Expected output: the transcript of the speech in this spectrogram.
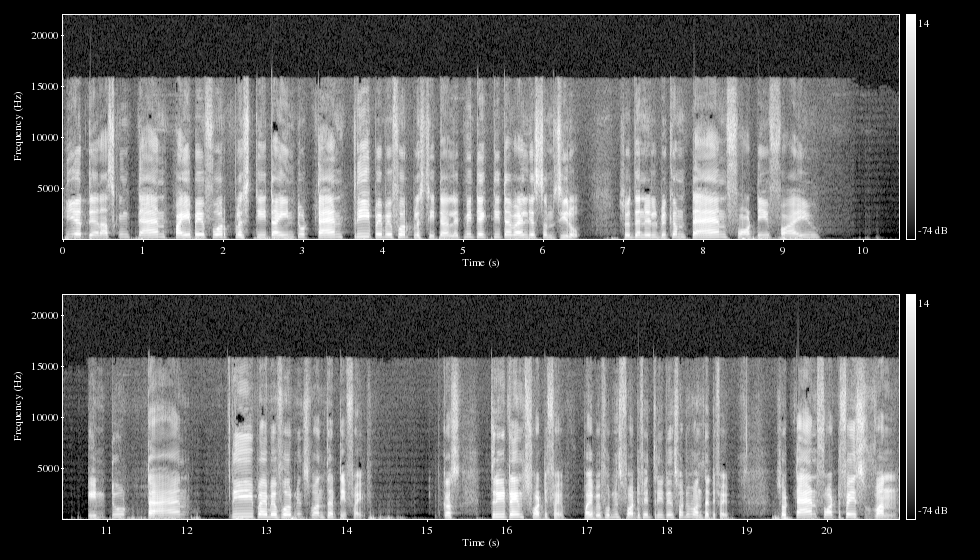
here they are asking tan pi by 4 plus theta into tan 3 pi by 4 plus theta. Let me take theta value as some 0 so then it will become tan 45 into tan 3 pi by 4 means 135 because 3 times 45 pi by 4 means 45 3 times 45 135 so tan 45 is 1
